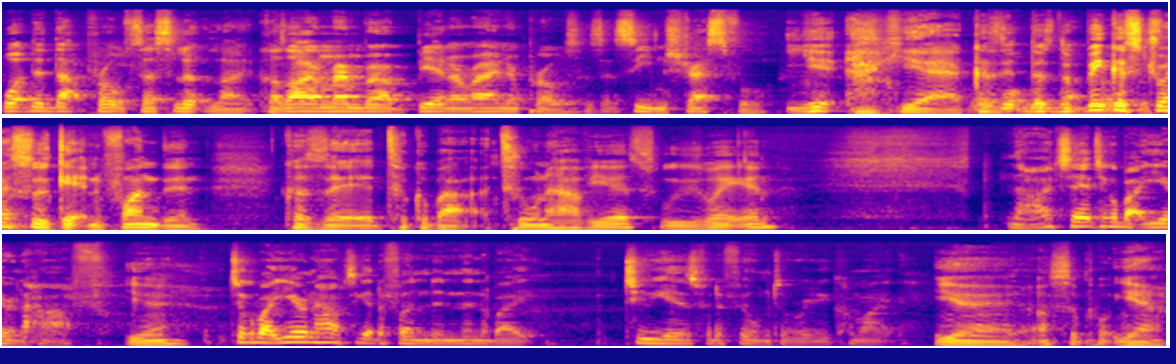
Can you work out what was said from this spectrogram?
what did that process look like? Because I remember being around the process. It seemed stressful. Yeah, yeah, because the, the biggest process stress was getting funding because it took about two and a half years. We was waiting. No, I'd say it took about a year and a half. Yeah, It took about a year and a half to get the funding, then about two years for the film to really come out. yeah, I suppose. Yeah,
